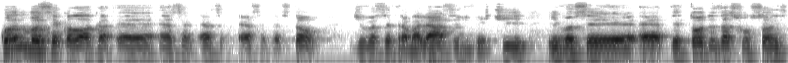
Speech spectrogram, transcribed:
quando você coloca é, essa, essa, essa questão de você trabalhar, se divertir e você é, ter todas as funções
